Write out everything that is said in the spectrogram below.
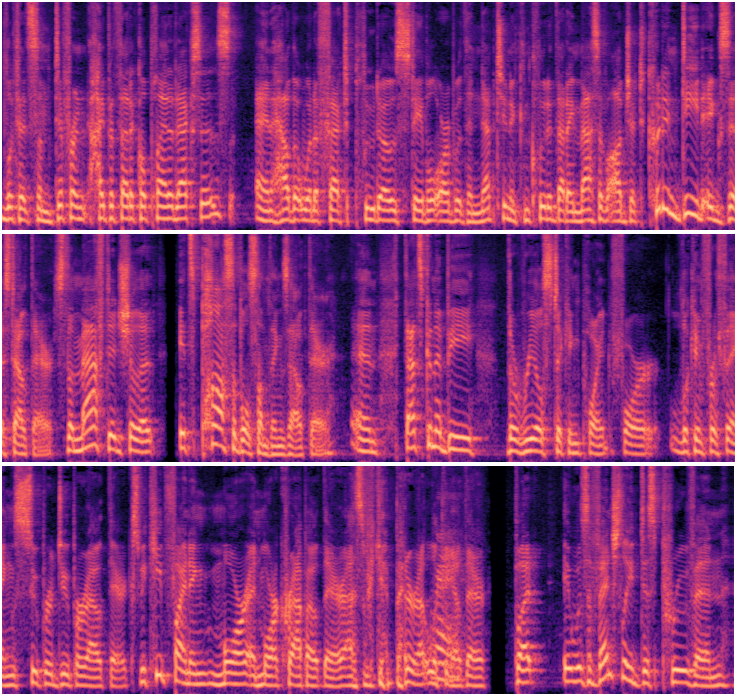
looked at some different hypothetical planet X's and how that would affect Pluto's stable orbit within Neptune and concluded that a massive object could indeed exist out there. So, the math did show that it's possible something's out there. And that's going to be the real sticking point for looking for things super duper out there because we keep finding more and more crap out there as we get better at looking Right. out there. But it was eventually disproven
